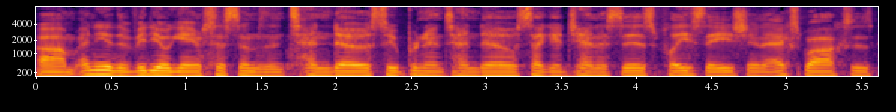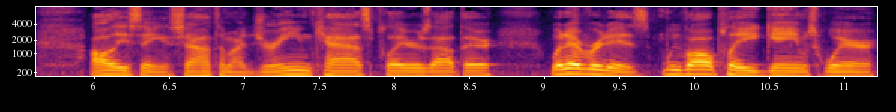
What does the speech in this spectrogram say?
um, any of the video game systems: Nintendo, Super Nintendo, Sega Genesis, PlayStation, Xboxes, all these things. Shout out to my Dreamcast players out there. Whatever it is, we've all played games where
